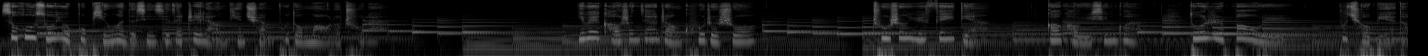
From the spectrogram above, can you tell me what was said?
似乎所有不平稳的信息在这两天全部都冒了出来。一位考生家长哭着说：“出生于非典，高考于新冠，多日暴雨，不求别的，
